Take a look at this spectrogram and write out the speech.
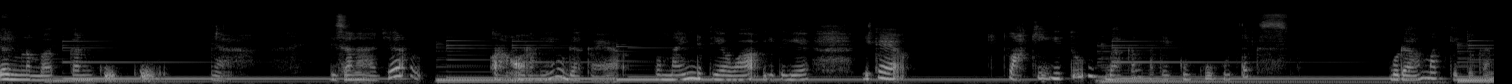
dan melembabkan kuku. Nah, di sana aja orang-orangnya udah kayak pemain di Tiawa gitu ya. Jadi kayak laki gitu bahkan pakai kuku kuteks bodo amat gitu kan.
